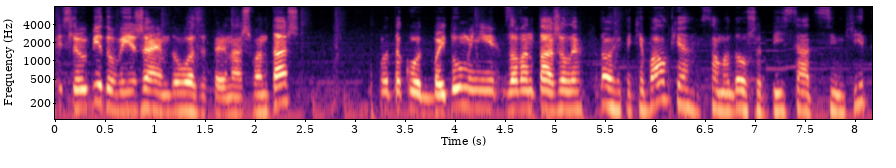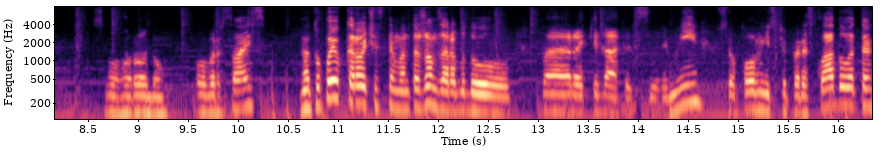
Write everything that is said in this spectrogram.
Після обіду виїжджаємо довозити наш вантаж. Ось таку от байду мені завантажили. Довгі такі балки, саме довше 57 фіт свого роду оверсайз. Натупив, коротше, з тим вантажом. Зараз буду перекидати всі ремні, все повністю перескладувати,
